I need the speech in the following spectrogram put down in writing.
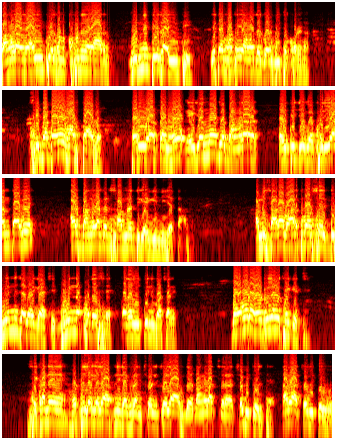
বাংলার রাজনীতি এখন খুনের আর দুর্নীতির রাজনীতি, যেটা মোটেই আমাদের গর্বিত করে না। সেই ব্যাপারেও ভাবতে হবে। পরিবর্তন হোক, এই জন্য যে বাংলার ঐতিহ্যকে ফিরিয়ে আনতে হবে আর বাংলাকে সামনের দিকে এগিয়ে নিয়ে যেতে হবে। আমি সারা ভারতবর্ষের বিভিন্ন জায়গায় গেছি, বিভিন্ন প্রদেশে গত দু তিন বছরে। বড় বড় হোটেলেও থেকেছি। সেখানে হোটেলে গেলে আপনি দেখবেন চলে আসবে বাংলার ছেলেরা ছবি তুলতে দাদা ছবি তুলবো।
